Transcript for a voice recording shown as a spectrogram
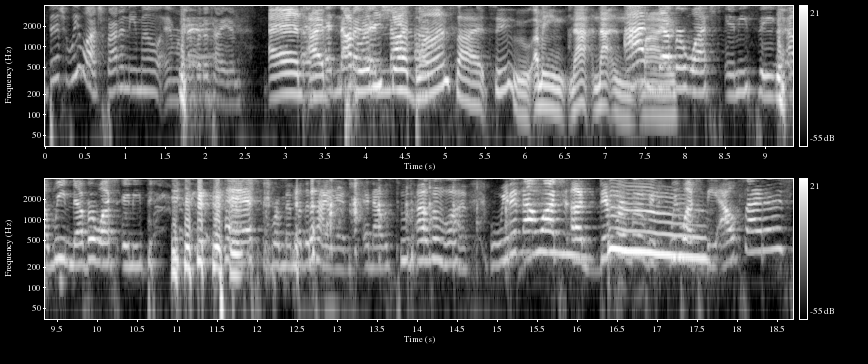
bitch, we watched Finding Nemo and Remember the Titans. And, And- I'm and not a- pretty and sure a- Blindside too. I mean, not not in I my never watched anything. uh, we never watched anything past Remember the Titans, and that was 2001. We did not watch a different movie. We watched The Outsiders,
